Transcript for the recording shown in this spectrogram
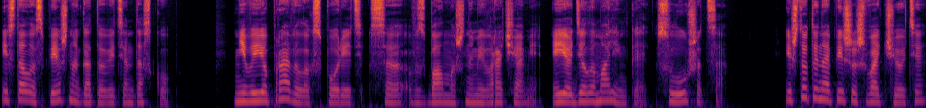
и стала спешно готовить эндоскоп. Не в ее правилах спорить с взбалмошными врачами. Ее дело маленькое — слушаться. «И что ты напишешь в отчете?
